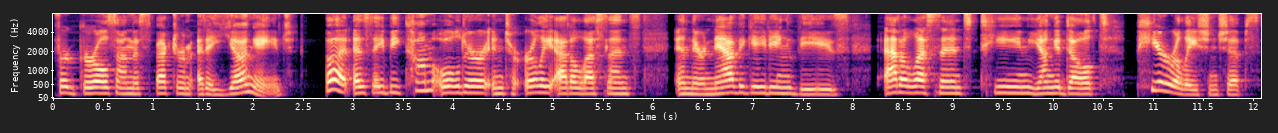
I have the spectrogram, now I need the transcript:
for girls on the spectrum at a young age, but as they become older into early adolescence and they're navigating these adolescent, teen, young adult peer relationships,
